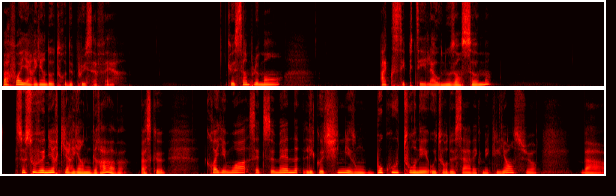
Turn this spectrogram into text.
Parfois, il n'y a rien d'autre de plus à faire simplement accepter là où nous en sommes, se souvenir qu'il n'y a rien de grave, parce que croyez-moi, cette semaine, les coachings, ils ont beaucoup tourné autour de ça avec mes clients sur bah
